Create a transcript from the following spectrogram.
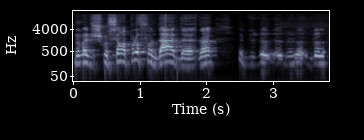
numa discussão aprofundada né, do, do, do,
